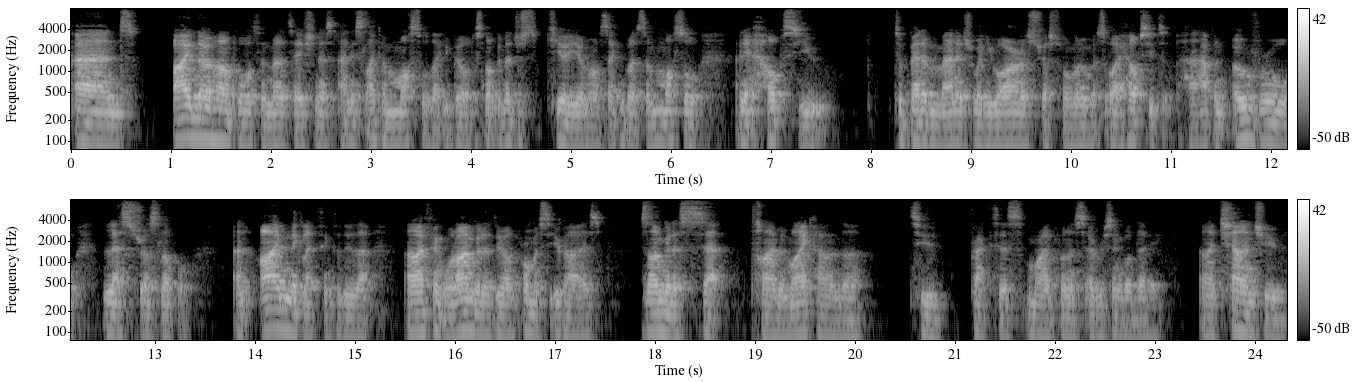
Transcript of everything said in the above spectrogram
And I know how important meditation is, and it's like a muscle that you build. It's not going to just cure you in one second, but it's a muscle, and it helps you to better manage when you are in stressful moments, or it helps you to have an overall less stress level. And I'm neglecting to do that. And I think what I'm going to do, I promise you guys, is I'm going to set time in my calendar to practice mindfulness every single day. And I challenge you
